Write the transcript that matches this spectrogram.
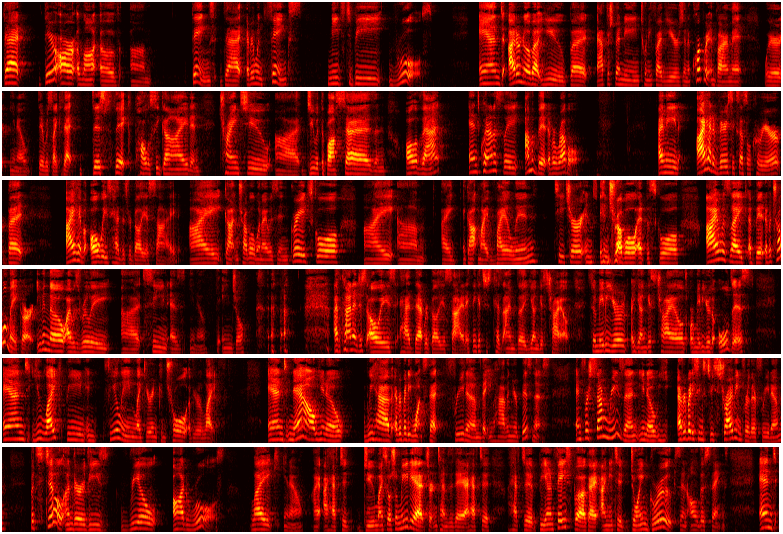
that there are a lot of um, things that everyone thinks needs to be rules. And I don't know about you, but after spending 25 years in a corporate environment where, you know, there was like that this thick policy guide and trying to uh, do what the boss says and all of that, and quite honestly, I'm a bit of a rebel. I mean, I had a very successful career, but I have always had this rebellious side. I got in trouble when I was in grade school. I, um, I, I got my violin teacher in, in trouble at the school. I was like a bit of a troublemaker, even though I was really uh, seen as, you know, the angel. I've kind of just always had that rebellious side. I think it's just because I'm the youngest child. So maybe you're a youngest child, or maybe you're the oldest, and you like being in feeling like you're in control of your life. And now, you know, we have everybody wants that freedom that you have in your business. And for some reason, you know, everybody seems to be striving for their freedom, but still under these real odd rules like you know I, I, have to do my social media at certain times of the day. I have to i have to be on facebook. I, I need to join groups and all those things. And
